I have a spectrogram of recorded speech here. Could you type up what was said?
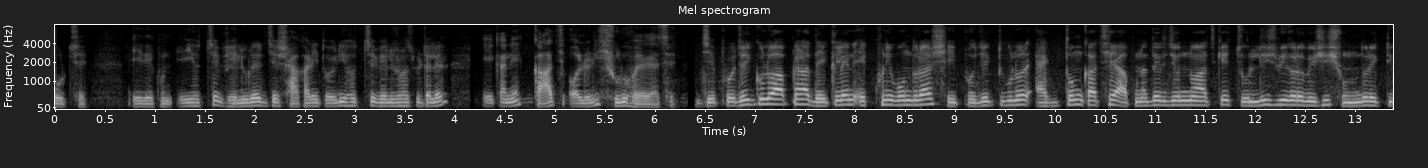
করছে। এই দেখুন, এই হচ্ছে ভেলুরের যে শাখারি তৈরি হচ্ছে ভেলুর হসপিটালের এখানে কাজ অলরেডি শুরু হয়ে গেছে। যে প্রজেক্টগুলো আপনারা দেখলেন এক্ষুনি বন্ধুরা, সেই প্রজেক্টগুলোর একদম কাছে আপনাদের জন্য আজকে চল্লিশ বিঘারও বেশি সুন্দর একটি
